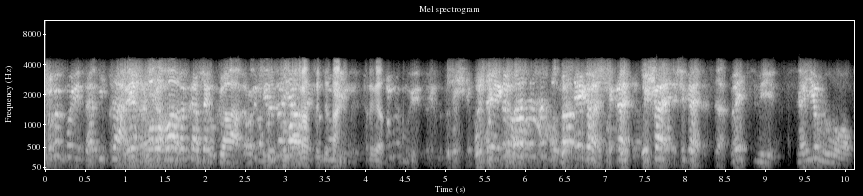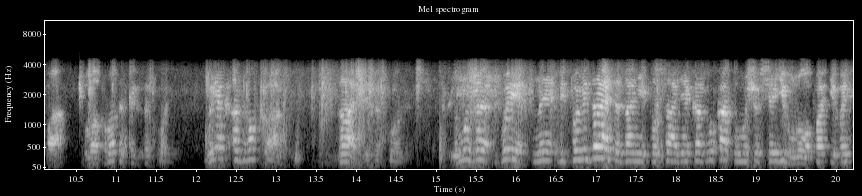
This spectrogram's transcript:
осуждаю? Вы боитесь? Что вы боитесь? Официально. Я же голова ВКДК. Здравствуйте, Даня. Привет. Чекайте, чекайте, чекайте. Весь світ вся Європа була проти цих законів. Ви як адвокат за ці закони. Ну, може, ви не відповідаєте даній посаді як адвокат, тому що вся Європа і весь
